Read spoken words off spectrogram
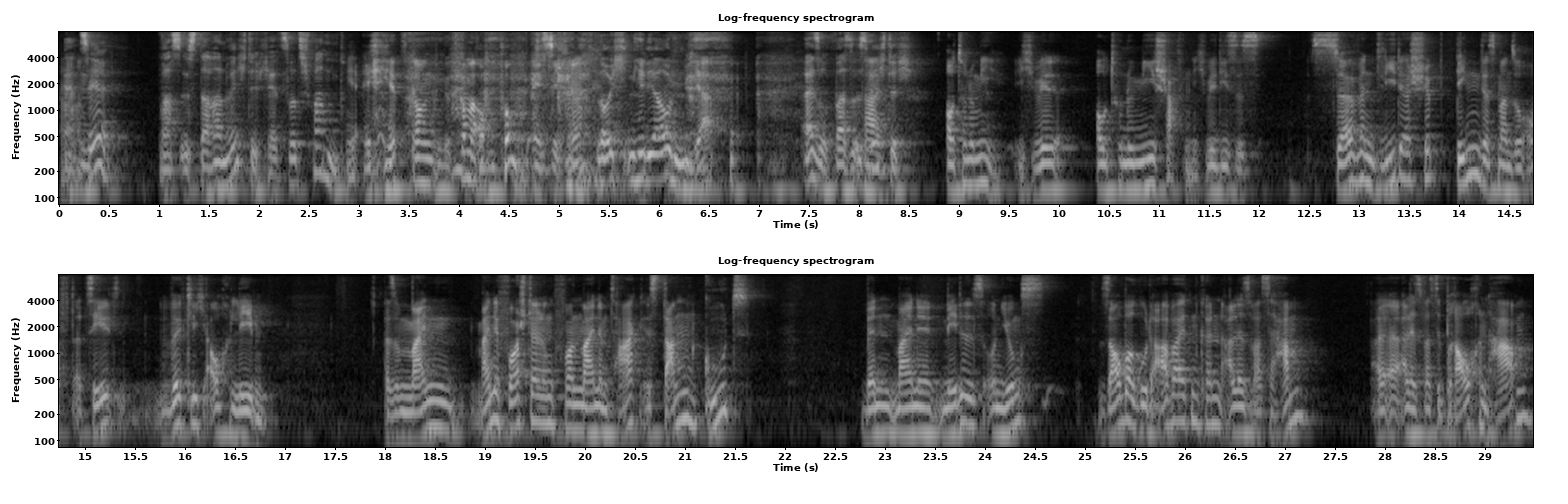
Ja, und- Erzähl. Was ist daran wichtig? Jetzt wird's spannend. Ja, jetzt, kommen, jetzt kommen wir auf den Punkt endlich. Ne? Leuchten hier die Augen. Ja, Also, was ist Total. wichtig? Autonomie. Ich will Autonomie schaffen. Ich will dieses Servant Leadership Ding, das man so oft erzählt, wirklich auch leben. Also mein, meine Vorstellung von meinem Tag ist dann gut, wenn meine Mädels und Jungs sauber gut arbeiten können, alles was sie haben, äh, alles was sie brauchen haben,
